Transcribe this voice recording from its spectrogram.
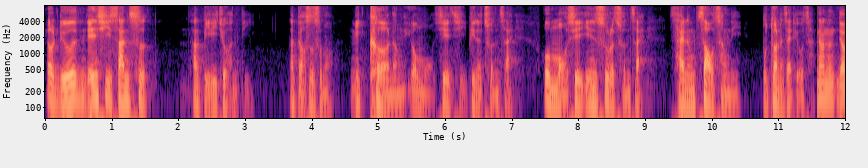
要流连续三次，它的比例就很低，那表示什么？你可能有某些疾病的存在，或某些因素的存在，才能造成你不断的在流产。那要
